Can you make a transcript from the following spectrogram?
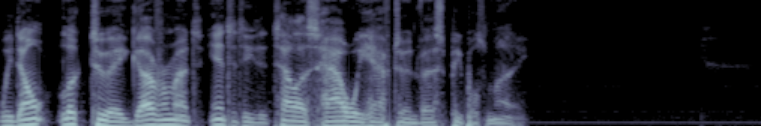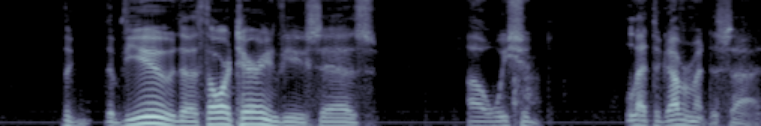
We don't look to a government entity to tell us how we have to invest people's money. The view, the authoritarian view says, oh, we should let the government decide.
